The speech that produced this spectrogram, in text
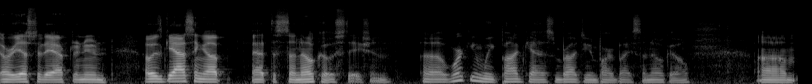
or yesterday afternoon. I was gassing up at the Sunoco station. Uh, Working Week podcast brought to you in part by Sunoco. Um,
